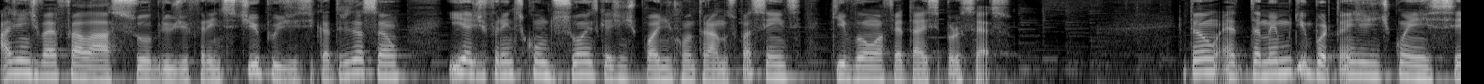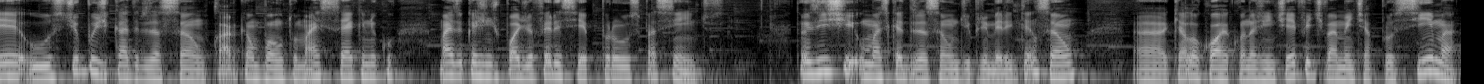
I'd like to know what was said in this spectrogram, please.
A gente vai falar sobre os diferentes tipos de cicatrização e as diferentes condições que a gente pode encontrar nos pacientes que vão afetar esse processo. Então, é também muito importante a gente conhecer os tipos de cicatrização. Claro que é um ponto mais técnico, mas o que a gente pode oferecer para os pacientes. Então, existe uma cicatrização de primeira intenção, uh, que ela ocorre quando a gente efetivamente aproxima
